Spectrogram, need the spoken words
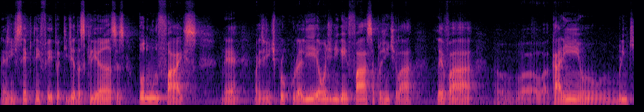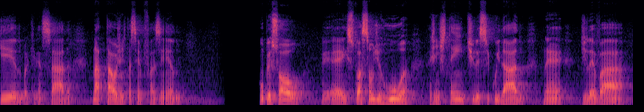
Né? A gente sempre tem feito aqui Dia das Crianças, todo mundo faz, né? Mas a gente procura ali onde ninguém faça para a gente ir lá levar carinho, brinquedo para a criançada. Natal a gente está sempre fazendo. Com o pessoal é, em situação de rua, a gente tem tido esse cuidado né, de levar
